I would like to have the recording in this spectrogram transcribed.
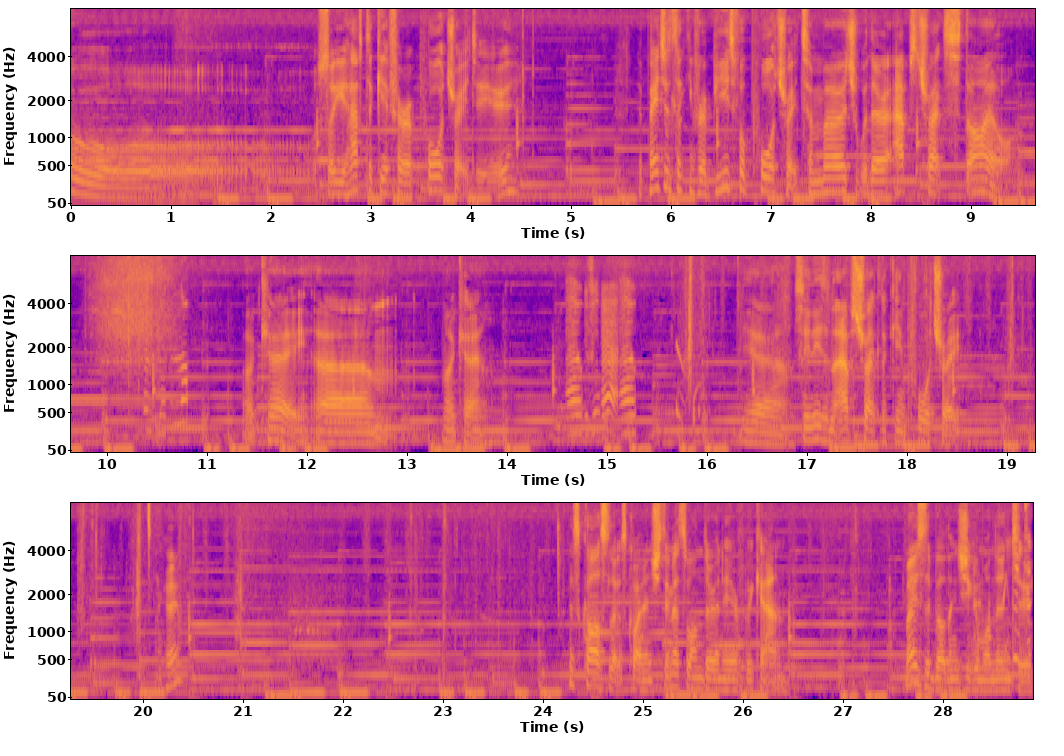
Ooh. So you have to give her a portrait, do you? The painter's looking for a beautiful portrait to merge with her abstract style. Okay. Um. Okay. Yeah. So he needs an abstract-looking portrait. Okay. This castle looks quite interesting. Let's wander in here if we can. Most of the buildings you can wander into.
